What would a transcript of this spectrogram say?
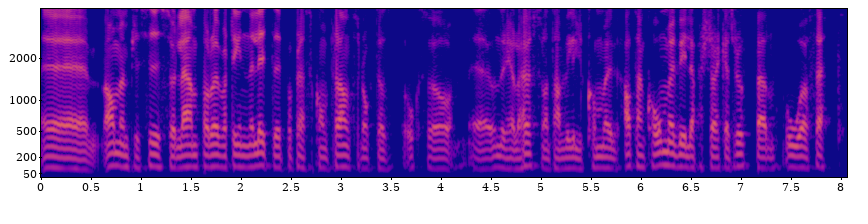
Eh, ja men precis, och Lampard har varit inne lite på presskonferensen också, också eh, under hela hösten att han, vill komma, att han kommer vilja förstärka truppen oavsett.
